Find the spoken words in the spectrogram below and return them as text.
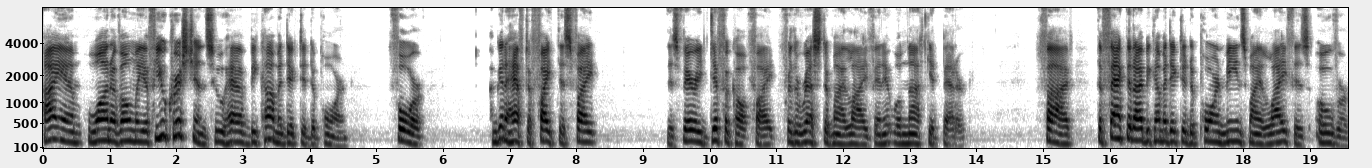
I am one of only a few Christians who have become addicted to porn. 4. I'm going to have to fight this fight, this very difficult fight, for the rest of my life, and it will not get better. 5. The fact that I become addicted to porn means my life is over.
